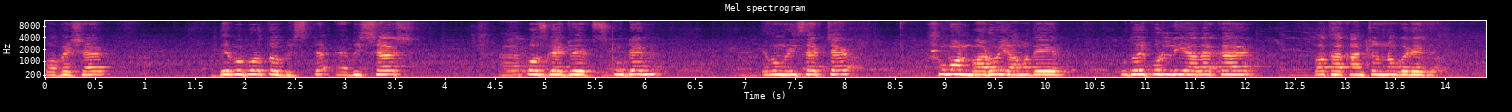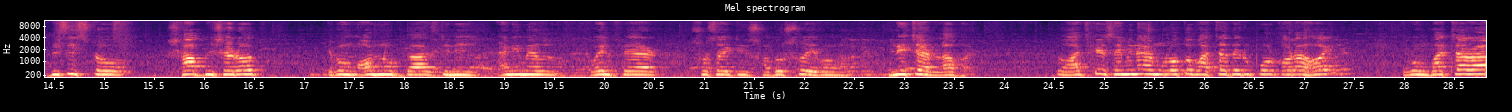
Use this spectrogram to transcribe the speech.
professor Debabrata Biswas post graduate student এবং রিসার্চার সুমন বাড়ুই আমাদের উদয়পল্লী এলাকার তথা কাঞ্চননগরের বিশিষ্ট সাপ বিশারদ এবং অর্ণব দাস, যিনি অ্যানিম্যাল ওয়েলফেয়ার সোসাইটির সদস্য এবং নেচার লাভার। তো আজকে সেমিনার মূলত বাচ্চাদের উপর করা হয় এবং বাচ্চারা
